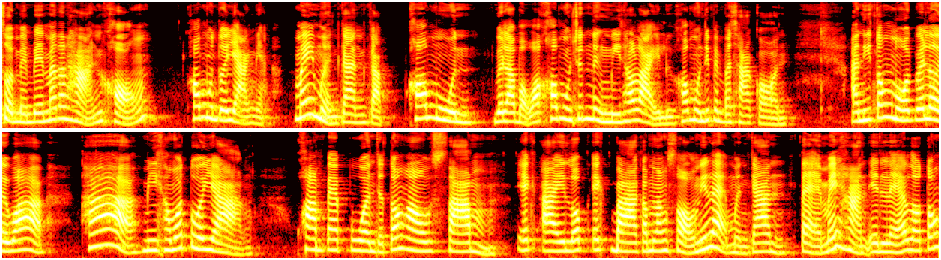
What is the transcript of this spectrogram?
ส่วนเป็นเป็นมาตรฐานของข้อมูลตัวอย่างเนี่ยไม่เหมือนกันกับข้อมูล เวลาบอกว่าข้อมูลชุดหนึ่งมีเท่าไหร่ หรือข้อมูลที่เป็นประชากร อันนี้ต้องโน้ตไว้เลยว่า ถ้ามีคำว่าตัวอย่าง ความแปรปรวนจะต้องเอาซัม xi ลบ x bar กำลังสองนี่แหละเหมือนกัน แต่ไม่หาร n แล้วเราต้อง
